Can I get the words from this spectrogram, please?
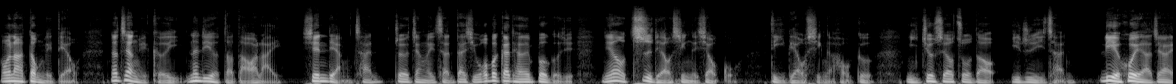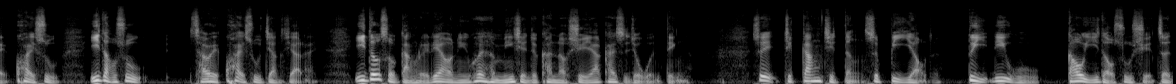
我那冻得掉，那这样也可以，那你就倒倒来。先两餐，最后降了一餐，但是我不该条件报过去。你要有治疗性的效果，治疗性的好个，你就是要做到一日一餐，裂会啊，才快速胰岛素才会快速降下来。胰岛素降了料，你会很明显就看到血压开始就稳定了。所以一缸一等是必要的，对你有高胰岛素血症，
